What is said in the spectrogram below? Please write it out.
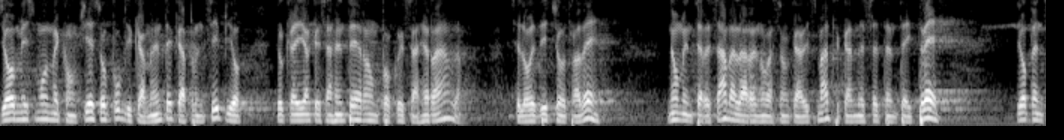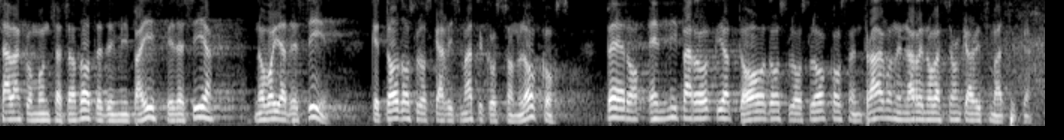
Yo mismo me confieso públicamente que al principio yo creía que esa gente era un poco exagerada se lo he dicho otra vez, no me interesaba la renovación carismática en el 73. Yo pensaba como un sacerdote de mi país que decía, no voy a decir que todos los carismáticos son locos, pero en mi parroquia todos los locos entraron en la renovación carismática.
